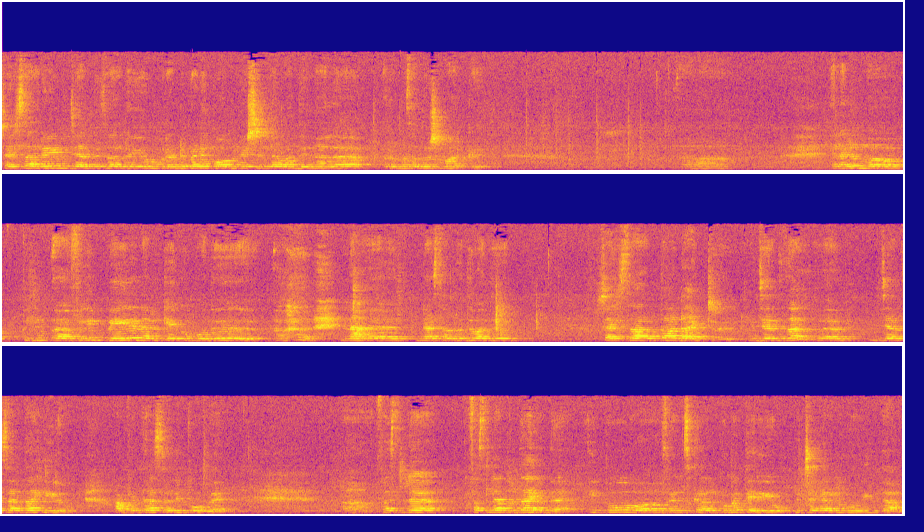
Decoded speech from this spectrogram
ஷர்சாலையும் ஜெர்னிசாலையும் ரெண்டு பேரும் காம்பினேஷனில் வந்ததுனால ரொம்ப சந்தோஷமாக இருக்குது எல்லாரும் ஃபிலிம் ஃபிலிம் பேர் எல்லாரும் கேட்கும்போது நான் நான் சொல்கிறது வந்து ஷர்சார் தான் டைரக்டர் விஜயன் தான் விஜயன் சார் தான் ஹீரோ அப்படி தான் சொல்லி போவேன் ஃபஸ்ட்டில் ஃபஸ்ட்டில் அப்படி தான் இருந்தேன். இப்போது ஃப்ரெண்ட்ஸ் எல்லாருக்குமே தெரியும் பிச்சைக்காரன் மூவி தான்.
